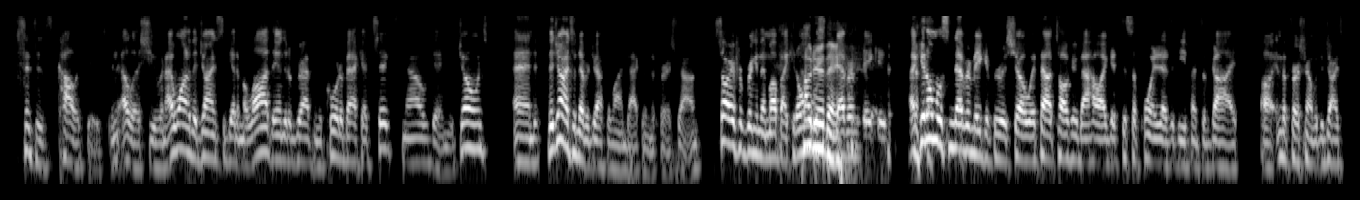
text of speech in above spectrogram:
since his college days in LSU. And I wanted the Giants to get him a lot. They ended up drafting a quarterback at six. Now Daniel Jones. And the Giants would never draft a linebacker in the first round. Sorry for bringing them up. I could almost never make it. I can almost never make it through a show without talking about how I get disappointed as a defensive guy uh, in the first round with the Giants.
